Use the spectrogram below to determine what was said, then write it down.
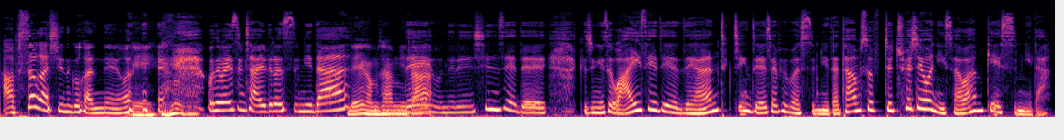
앞서가시는 것 같네요. 네. 오늘 말씀 잘 들었습니다. 고맙습니다. 네, 감사합니다. 네, 오늘은 신세대 그중에서 Y세대에 대한 특징들 살펴봤습니다. 다음 소프트 최재원 이사와 함께했습니다.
